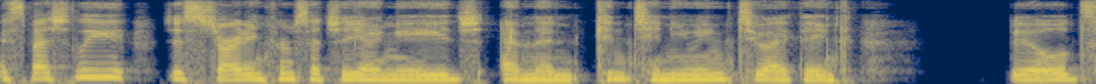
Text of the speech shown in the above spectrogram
especially just starting from such a young age and then continuing to, I think, build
